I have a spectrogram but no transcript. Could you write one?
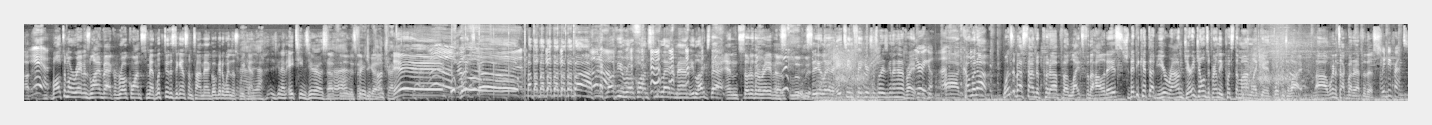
Uh, yeah. Baltimore Ravens linebacker Roquan Smith. Let's do this again sometime, man. Go get a win this weekend. yeah, he's gonna have 18 zeros uh, in his free agent contract. Hey, let's go. Ba, ba, ba, ba, ba, ba, ba, ba. Love you, Roquan. See you later, man. He likes that, and so do the Ravens. Absolutely. See you later. 18 figures is what he's gonna have, right? There we go. Uh, coming up, when's the best time to put up uh, lights for the holidays? Should they be kept up year round? Jerry Jones apparently puts them on like at Fourth of July. Uh, we're gonna talk about it after this. We'd be friends.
